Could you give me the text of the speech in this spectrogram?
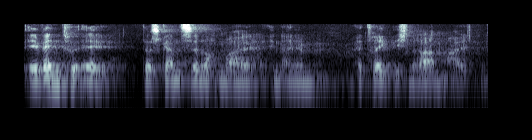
eventuell das Ganze nochmal in einem erträglichen Rahmen halten.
